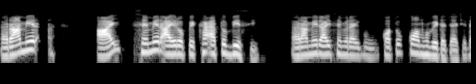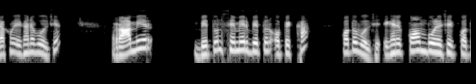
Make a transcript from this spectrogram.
রামের আয় সেমের আয়ের অপেক্ষা এত বেশি। রামের আয় সেমের আয় কত কম হবে এটা চাইছে। দেখো এখানে বলছে রামের বেতন সেমের বেতন অপেক্ষা কত বলছে? এখানে কম বলেছে কত?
